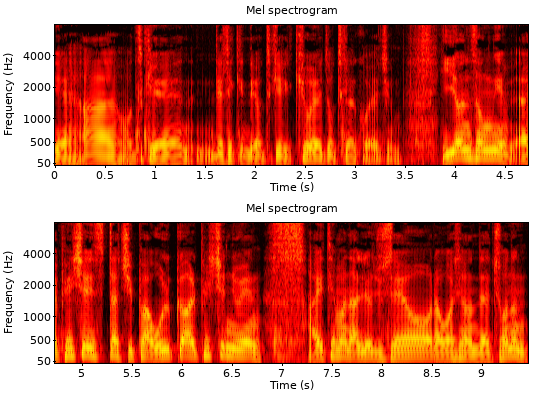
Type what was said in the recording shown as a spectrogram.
예. 아, 어떻게, 내 새끼인데 어떻게 키워야지. 어떻게 할 거예요, 지금. 이현성님, 아, 패션 스타 쥐파 올가을 패션 유행 아이템만 알려 주세요. 라고 하셨는데, 저는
